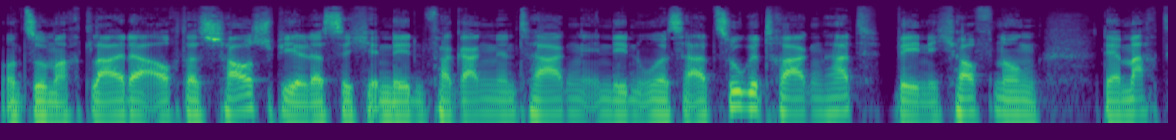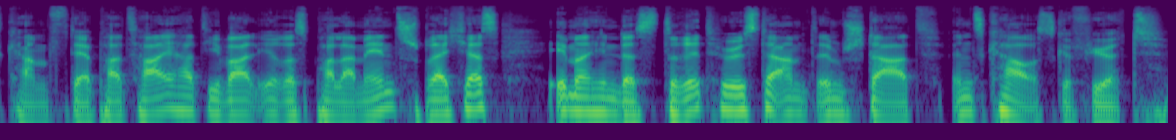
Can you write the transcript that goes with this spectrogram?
Und so macht leider auch das Schauspiel, das sich in den vergangenen Tagen in den USA zugetragen hat, wenig Hoffnung. Der Machtkampf der Partei hat die Wahl ihres Parlamentssprechers, immerhin das dritthöchste Amt im Staat, ins Chaos geführt.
